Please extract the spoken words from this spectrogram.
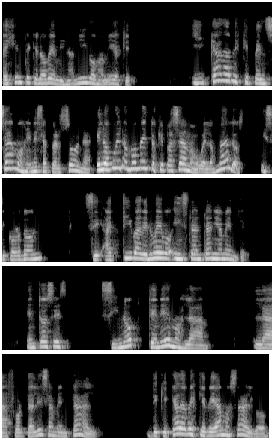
Hay gente que lo ve, mis amigos, amigas, que... Y cada vez que pensamos en esa persona, en los buenos momentos que pasamos o en los malos, ese cordón se activa de nuevo instantáneamente. Entonces, si no tenemos la, fortaleza mental de que cada vez que veamos algo,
